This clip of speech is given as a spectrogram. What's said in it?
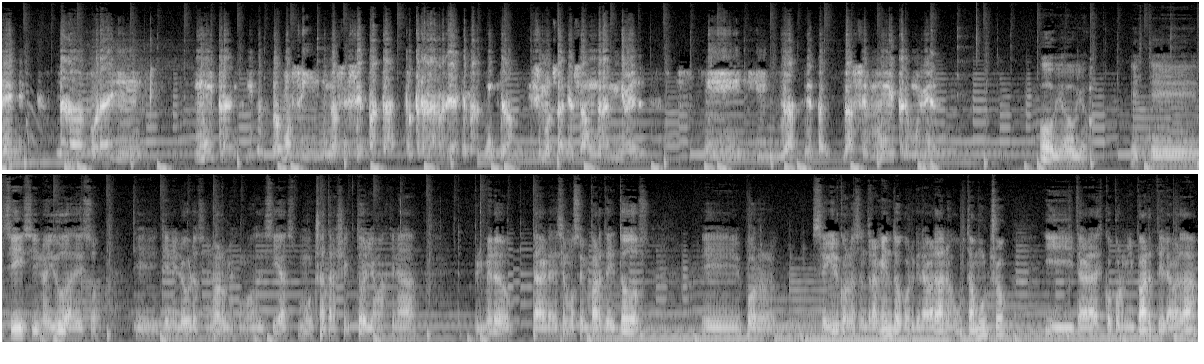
eh, nada por ahí muy tranquilo somos y no se sepa tanto pero la realidad es que Martín lleva muchísimos años a un gran nivel y, lo, hace, muy pero muy bien. Obvio obvio. Este sí sí no hay duda de eso. Eh, tiene logros enormes como vos decías mucha trayectoria más que nada. Primero te agradecemos en parte de todos eh, por seguir con los entrenamientos porque la verdad nos gusta mucho y te agradezco por mi parte, la verdad,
